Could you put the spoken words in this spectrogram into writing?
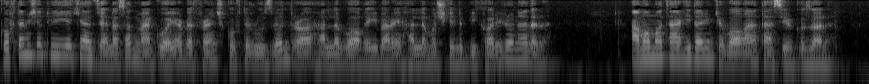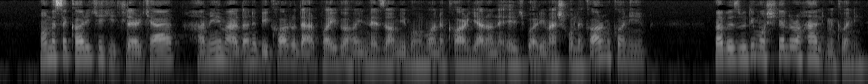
گفته میشه توی یکی از جلسات مگوایر به فرنچ گفته روزولت راه حل واقعی برای حل مشکل بیکاری رو نداره. اما ما طرحی داریم که واقعا تأثیر گذاره ما مثل کاری که هیتلر کرد همه مردان بیکار رو در پایگاه های نظامی به عنوان کارگران اجباری مشغول کار می‌کنیم و به زودی مشکل رو حل می‌کنیم.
